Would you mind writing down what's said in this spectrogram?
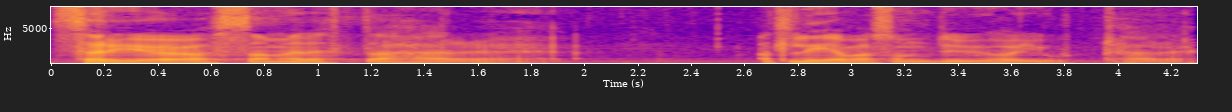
seriösa med detta Herre. Att leva som du har gjort Herre.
